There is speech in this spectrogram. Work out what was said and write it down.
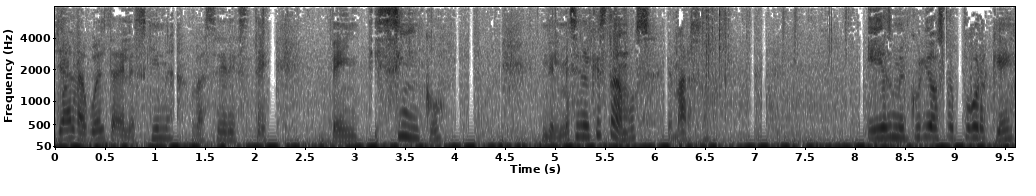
ya a la vuelta de la esquina va a ser este 25 del mes en el que estamos, de marzo. Y es muy curioso porque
